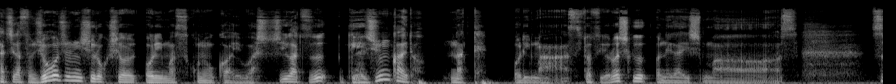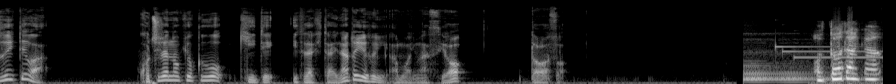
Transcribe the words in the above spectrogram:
8月の上旬に収録しております。この回は7月下旬回となっております。一つよろしくお願いします。続いては、こちらの曲を聴いていただきたいなというふうに思いますよ。どうぞ。音だが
